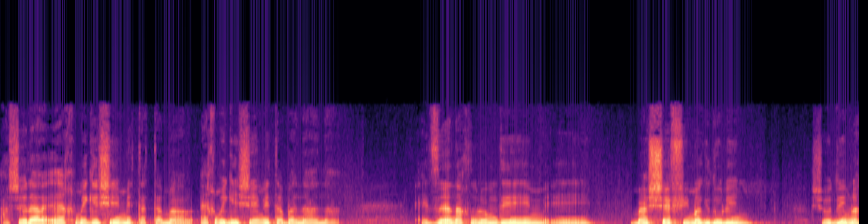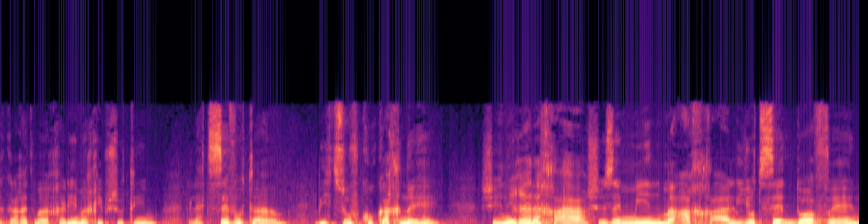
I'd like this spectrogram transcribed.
השאלה איך מגישים את התמר, איך מגישים את הבננה. את זה אנחנו לומדים אה, מהשפים הגדולים. שיודעים לקחת מאכלים הכי פשוטים, לעצב אותם בעיצוב כל כך נאה, שנראה לך שזה מין מאכל יוצא דופן,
